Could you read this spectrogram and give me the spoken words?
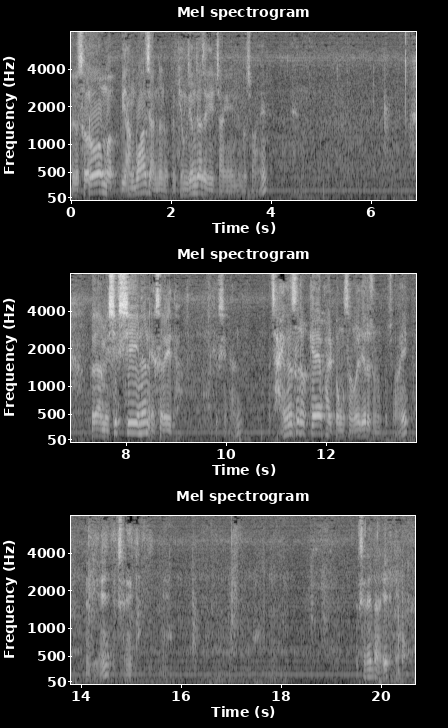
그러니까 서로 뭐 양보하지 않는 어떤 경쟁자적 입장에 있는 거죠. 그 다음에 식시는 엑셀레이터. 식시는 자연스럽게 활동성을 열어주는 거죠. 여기에 엑셀레이터. 엑셀레이터는 이렇게 돼요.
